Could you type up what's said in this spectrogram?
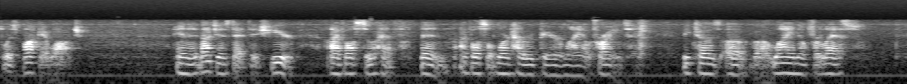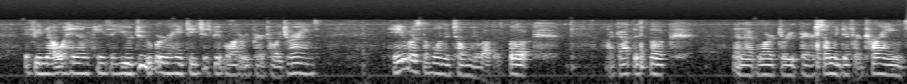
Swiss pocket watch. And not just that, this year, I've also have been I've also learned how to repair Lionel trains because of uh, Lionel for Less if you know him, he's a YouTuber. He teaches people how to repair toy trains. He was the one who told me about this book. I got this book, and I've learned to repair so many different trains.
